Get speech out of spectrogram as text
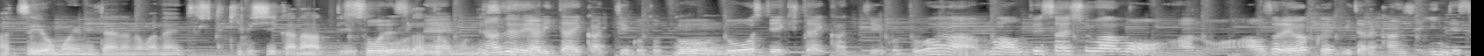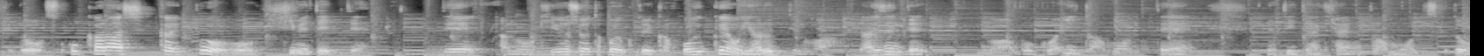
熱い思いみたいなのがないとちょっと厳しいかなっていうところだと思うんですね。なぜやりたいかっていうことと、うん、どうしていきたいかっていうことは、まあ本当に最初はもう、あの、青空描くみたいな感じでいいんですけど、そこからしっかりと決めていって、で、あの、企業仕事保育というか、保育園をやるっていうのは大前提のは僕はいいとは思うので、やっていただきたいなとは思うんですけど、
